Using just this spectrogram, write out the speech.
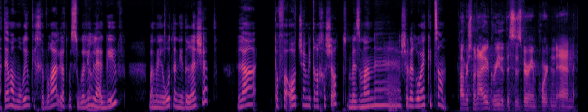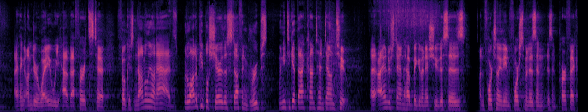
אתם אמורים כחברה להיות מסוגלים כן. להגיב במהירות הנדרשת לתופעות שמתרחשות בזמן אה, של אירועי קיצון. Congressman, I agree that this is very important, and I think underway we have efforts to focus not only on ads, but a lot of people share this stuff in groups. We need to get that content down too. I understand how big of an issue this is. Unfortunately, the enforcement isn't, isn't perfect.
